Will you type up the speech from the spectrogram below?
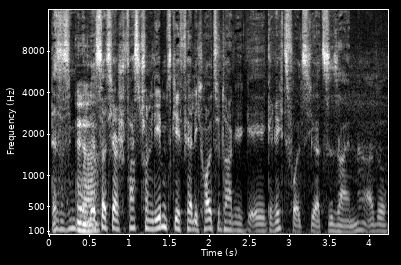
Das ist im Grunde ist das ja fast schon lebensgefährlich, heutzutage Gerichtsvollzieher zu sein. Ne? Also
